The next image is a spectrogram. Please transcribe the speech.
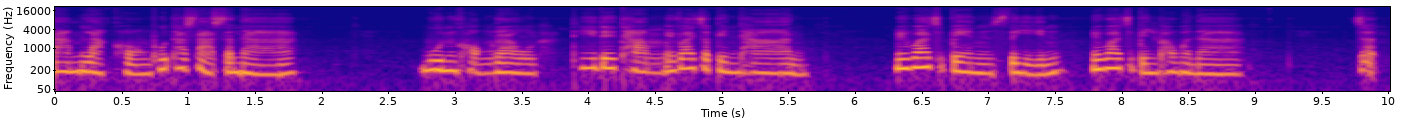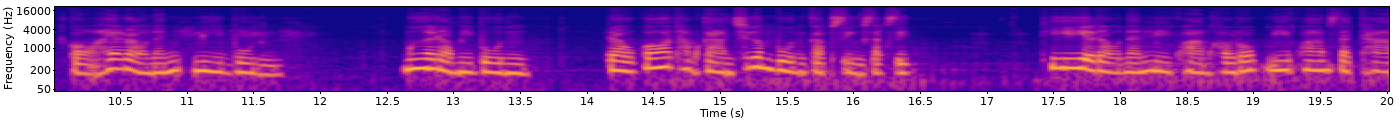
ตามหลักของพุทธศาสนา บุญของเราที่ได้ทำไม่ว่าจะเป็นทาน ไม่ว่าจะเป็นศีล ไม่ว่าจะเป็นภาวนา จะก่อให้เรานั้นมีบุญ เมื่อเรามีบุญ เราก็ทำการเชื่อมบุญกับสิ่งศักดิ์สิทธิ์ ที่เรานั้นมีความเคารพมีความศรัทธา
